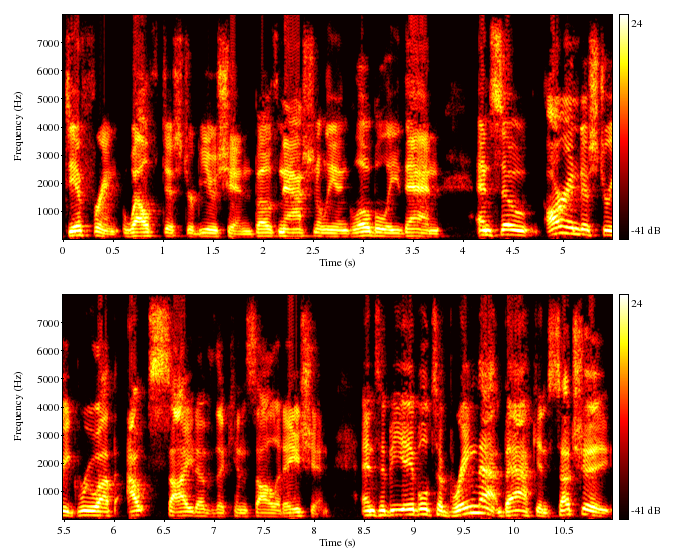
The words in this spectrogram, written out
different wealth distribution, both nationally and globally then. And so our industry grew up outside of the consolidation. And to be able to bring that back in such a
